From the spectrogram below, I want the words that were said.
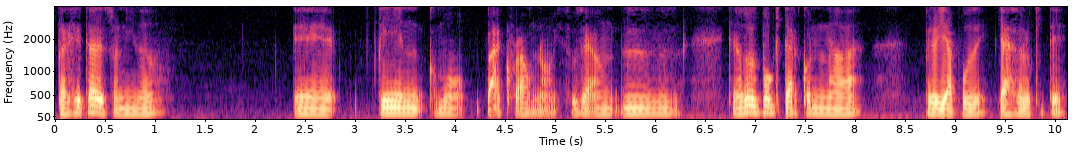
Tarjeta de sonido. Eh, tienen como background noise, o sea, un que no se los puedo quitar con nada, pero ya pude, ya se lo quité.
